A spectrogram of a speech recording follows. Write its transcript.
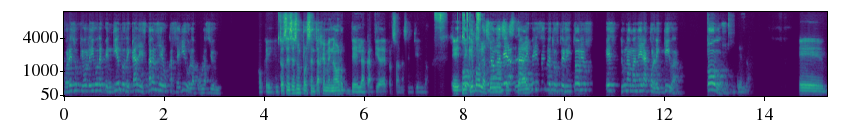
por eso que yo le digo dependiendo de cada estancia o caserío la población. Ok, entonces es un porcentaje menor de la cantidad de personas, entiendo. Eh, ¿De qué población La defensa de nuestros territorios es de una manera colectiva, todos. Entiendo. Eh,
